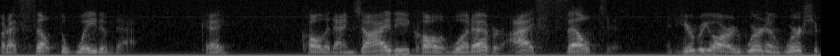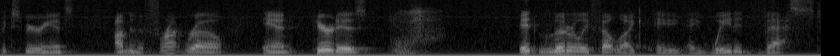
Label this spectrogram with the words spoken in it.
But I felt the weight of that. Okay? Call it anxiety, call it whatever. I felt it. And here we are. We're in a worship experience. I'm in the front row, and here it is. It literally felt like a, a weighted vest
